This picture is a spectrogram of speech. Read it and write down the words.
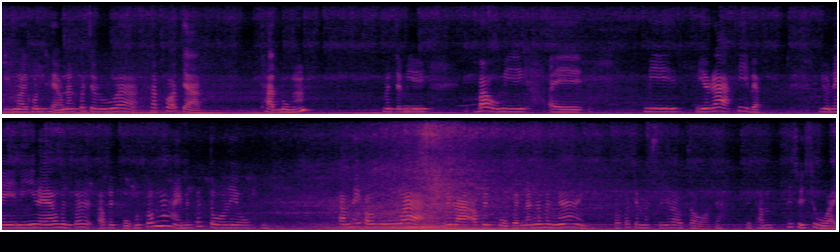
อีกหน่อยคนแถวนั้นก็จะรู้ว่าถ้าเพาะจากถาดหลุม มันจะมีเบ้ามีไอมีมีรากที่แบบอยู่ในนี้แล้วมันก็เอาไปปลูกมันก็ง่าย มันก็โตเร็วทำให้เขารู้ว่า เวลาเอาไปปลูกแบบนั้นแล้วมันง่าย เขาก็จะมาซื้อเราต่อจ้ะเดี๋ยวทำให้สวย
